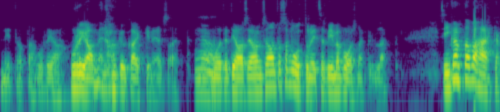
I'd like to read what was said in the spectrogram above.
niin tota, hurjaa, hurjaa menoa kyllä kaikkinensa. Että. Joo. Mutta että joo, se on, se on tuossa muuttunut itse asiassa viime vuosina kyllä. Että. Siinä kannattaa vähän ehkä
